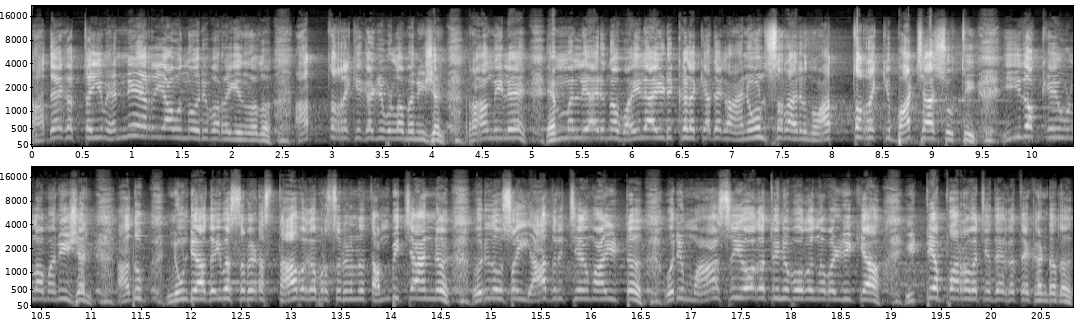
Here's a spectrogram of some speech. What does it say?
അദ്ദേഹത്തെയും എന്നെ അറിയാവുന്ന ഒരു പറയുന്നത്. അത്രയ്ക്ക് കഴിവുള്ള മനുഷ്യൻ. റാന്നിയിലെ എം എൽ എ ആയിരുന്ന വയലായിടുക്കളയ്ക്ക് അദ്ദേഹം അനൗൺസറായിരുന്നു അത്രയ്ക്ക് ഭാഷാശുദ്ധി. ഇതൊക്കെയുള്ള മനുഷ്യൻ. അതും നൂണ്ട്യ ദൈവസഭയുടെ സ്ഥാപക പ്രസിഡന്റ് തമ്പിച്ചാന് ഒരു ദിവസം യാദൃച്ഛയമായിട്ട് ഒരു മാസയോഗത്തിന് പോകുന്ന വഴിക്ക് ഇട്ടിയപ്പാറ വെച്ച് ഇദ്ദേഹത്തെ കണ്ടത്.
